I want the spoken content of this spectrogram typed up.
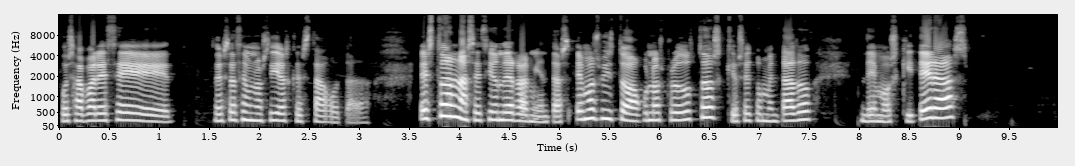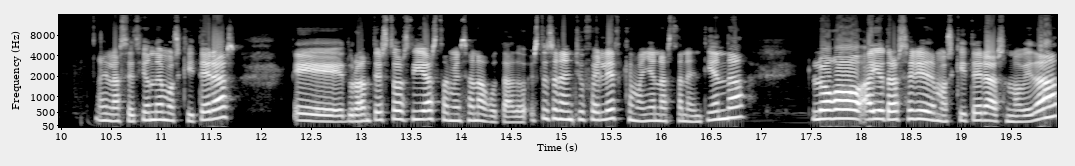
Pues aparece desde hace unos días que está agotada. Esto en la sección de herramientas. Hemos visto algunos productos que os he comentado de mosquiteras. En la sección de mosquiteras eh, durante estos días también se han agotado. Este es el enchufe LED que mañana están en tienda. Luego hay otra serie de mosquiteras novedad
